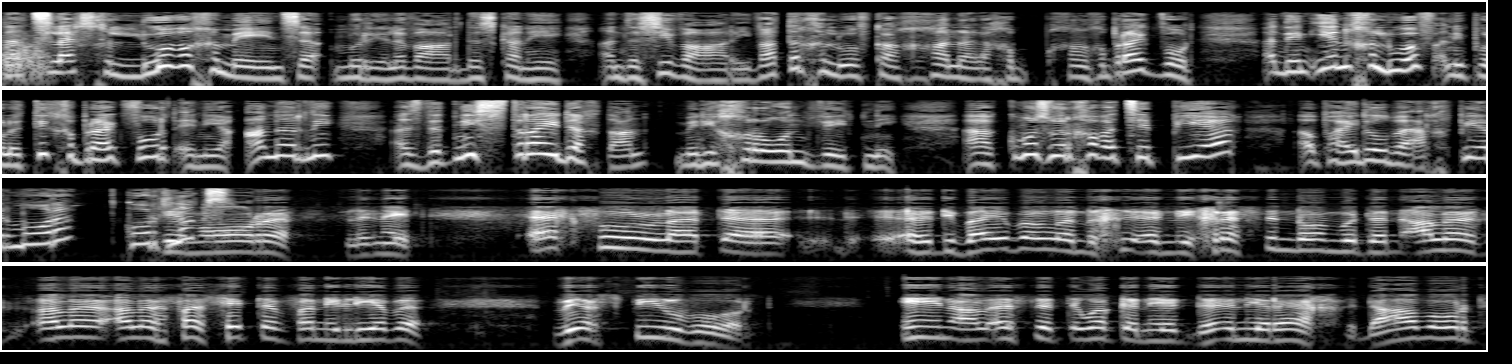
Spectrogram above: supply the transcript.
dat slegs gelowige mense morele waardes kan hê. En dis nie waar nie. Watter geloof kan gaan hulle ge gaan gebruik word? Indien een geloof in die politiek gebruik word en nie 'n ander nie, is dit nie strydig dan met die grondwet nie. Uh kom ons hoor gou wat sê Pierre op Heidelberg. Pierre môre? Kortliks. Môre, Lenet. Ek voel dat uh, die Bybel en in die Christendom moet in alle alle alle fasette van die lewe weerspieël word. En al is dit ook in die, in die reg. Daar word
